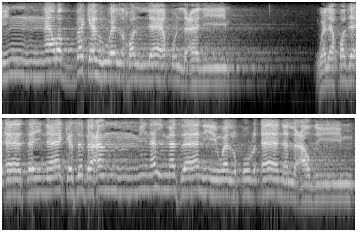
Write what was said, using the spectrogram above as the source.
ان ربك هو الخلاق العليم ولقد اتيناك سبعا من المثاني والقران العظيم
